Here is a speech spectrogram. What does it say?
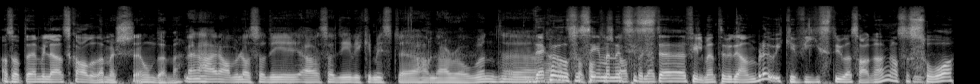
Altså at det ville skade deres omdømme. Men her har vel også de altså de vil ikke miste han der Rowan. eh, Det kan jeg også si, men den siste filmen til Woody Allen ble jo ikke vist i USA engang. Altså så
